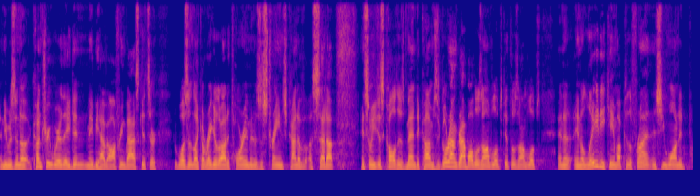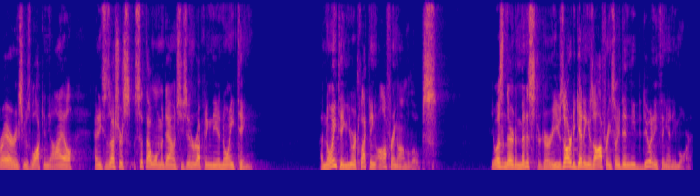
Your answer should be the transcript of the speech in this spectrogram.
And he was in a country where they didn't maybe have offering baskets or it wasn't like a regular auditorium and it was a strange kind of a setup. And so he just called his men to come. He said, Go around, grab all those envelopes, get those envelopes. And a, and a lady came up to the front and she wanted prayer and she was walking the aisle. And he says, Usher, sit that woman down. She's interrupting the anointing. Anointing, you were collecting offering envelopes. He wasn't there to minister to her. He was already getting his offering, so he didn't need to do anything anymore.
